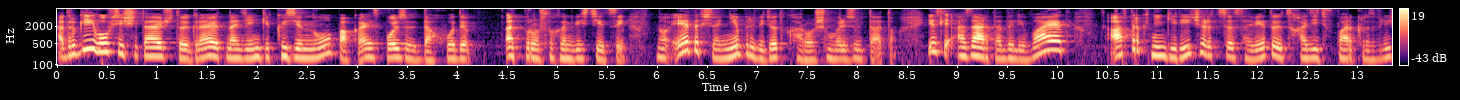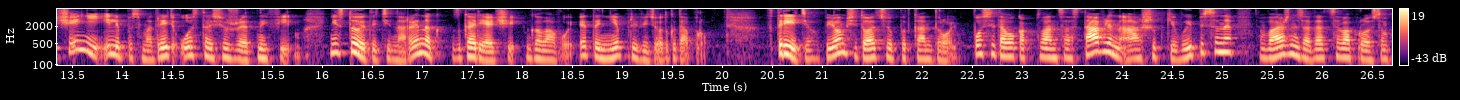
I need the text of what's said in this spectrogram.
А другие вовсе считают, что играют на деньги казино, пока используют доходы от прошлых инвестиций. Но это все не приведет к хорошему результату. Если азарт одолевает, автор книги Ричардса советует сходить в парк развлечений или посмотреть остросюжетный фильм. Не стоит идти на рынок с горячей головой. Это не приведет к добру. В-третьих, берем ситуацию под контроль. После того, как план составлен, а ошибки выписаны, важно задаться вопросом,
